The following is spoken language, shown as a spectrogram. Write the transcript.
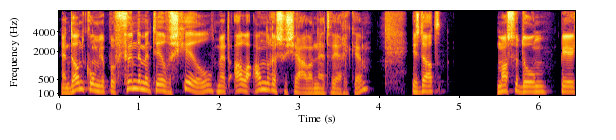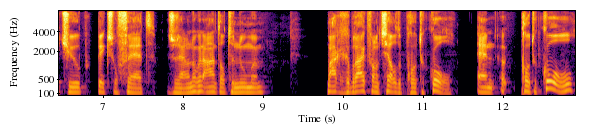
En dan kom je op een fundamenteel verschil met alle andere sociale netwerken. Is dat Mastodon, PeerTube, Pixelfed, zo zijn er nog een aantal te noemen, maken gebruik van hetzelfde protocol. En eh, protocol,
